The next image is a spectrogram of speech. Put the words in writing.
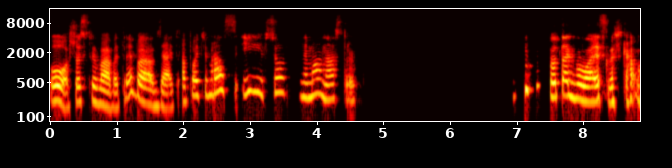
о, щось криваве, треба взяти. А потім раз і все, нема настрою. Отак буває з книжками.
